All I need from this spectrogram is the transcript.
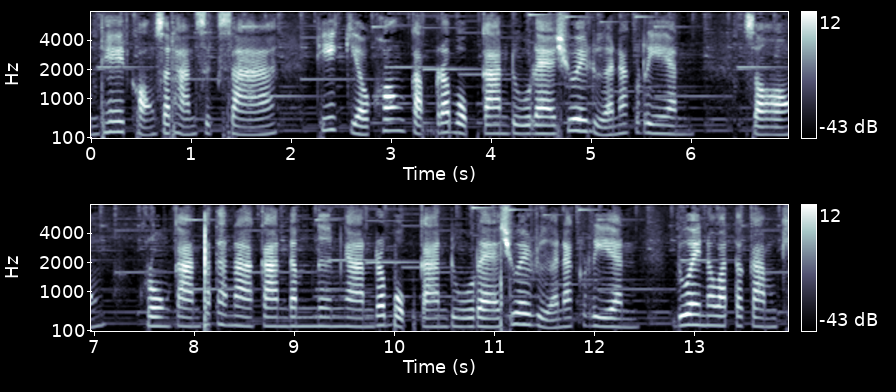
นเทศของสถานศึกษาที่เกี่ยวข้องกับระบบการดูแลช่วยเหลือนักเรียน 2. โครงการพัฒนาการดำเนินงานระบบการดูแลช่วยเหลือนักเรียน ด้วยนวัตกรรมแค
